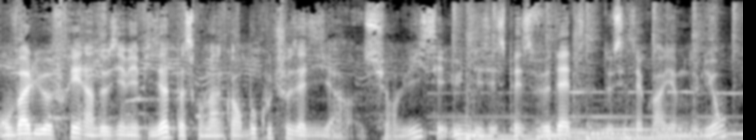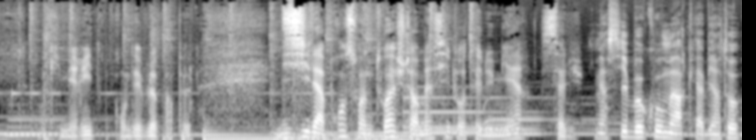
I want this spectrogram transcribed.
On va lui offrir un deuxième épisode parce qu'on a encore beaucoup de choses à dire sur lui. C'est une des espèces vedettes de cet aquarium de Lyon, donc il mérite qu'on développe un peu. D'ici là, prends soin de toi. Je te remercie pour tes lumières. Salut. Merci beaucoup, Marc. À bientôt.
